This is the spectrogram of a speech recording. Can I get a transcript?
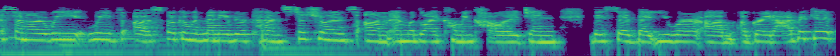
Senator, we we've uh, spoken with many of your constituents um, and with Lycoming College, and they said that you were um, a great advocate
